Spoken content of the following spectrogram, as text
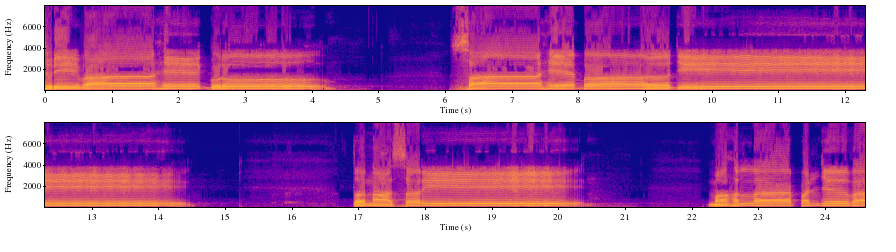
ਸ੍ਰੀ ਵਾਹਿਗੁਰੂ ਸਾਹਿਬ ਜੀ। ਤਨਾਸਰੀ ਮਹੱਲਾ ਪੰਜਵਾ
